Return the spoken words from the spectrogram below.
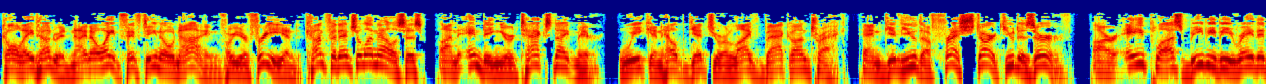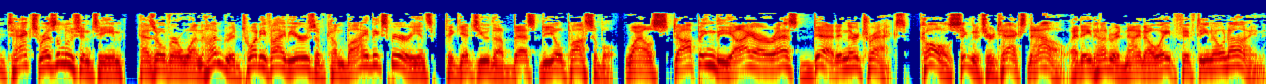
Call 800 908 1509 for your free and confidential analysis on ending your tax nightmare. We can help get your life back on track and give you the fresh start you deserve. Our A plus BBB rated tax resolution team has over 125 years of combined experience to get you the best deal possible while stopping the IRS dead in their tracks. Call Signature Tax now at 800 908 1509.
